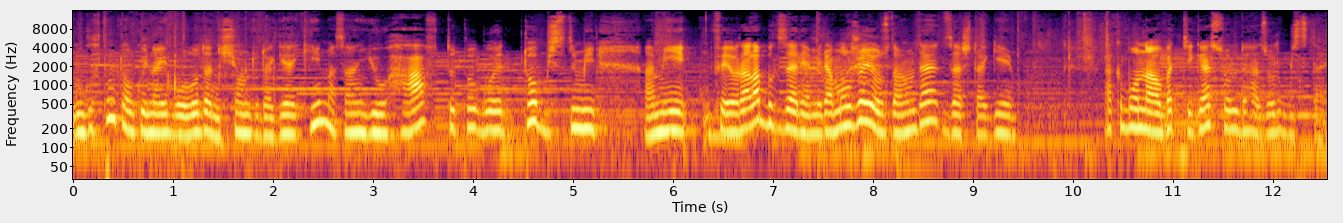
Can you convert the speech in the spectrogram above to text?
Гуфтумтон ки инаи болода нишон додагия ки масалан ю ҳафт то бояд то бистуми ами феврала бигзарем. Ира мо уже ёздаҳамда гузаштагием ака бо навбати дигар соли дуҳазору бистай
